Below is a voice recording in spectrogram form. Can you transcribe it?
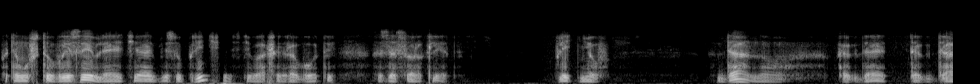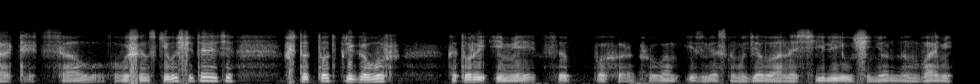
потому что вы заявляете о безупречности вашей работы за 40 лет. Плетнев. Да, но когда я тогда отрицал... Вышинский, вы считаете, что тот приговор, который имеется по хорошо вам известному делу о насилии, учиненном вами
